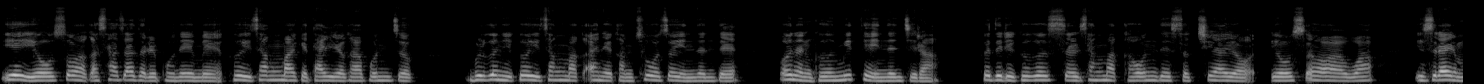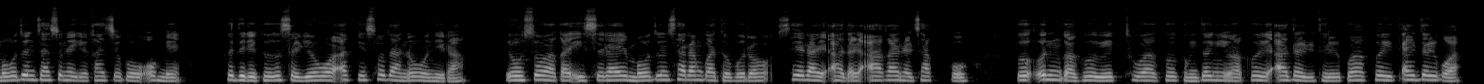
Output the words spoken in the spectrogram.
이에 여호수아가 사자들을 보내매 그의 장막에 달려가 본즉 물건이 그의 장막 안에 감추어져 있는데 어는 그 밑에 있는지라 그들이 그것을 장막 가운데서 취하여 여호수아와 이스라엘 모든 자손에게 가지고 오매 그들이 그것을 여호와 앞에 쏟아 놓으니라. 여호수아가 이스라엘 모든 사람과 더불어 세라의 아들 아간을 잡고 그 은과 그 외투와 그 금덩이와 그의 아들들과 그의 딸들과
